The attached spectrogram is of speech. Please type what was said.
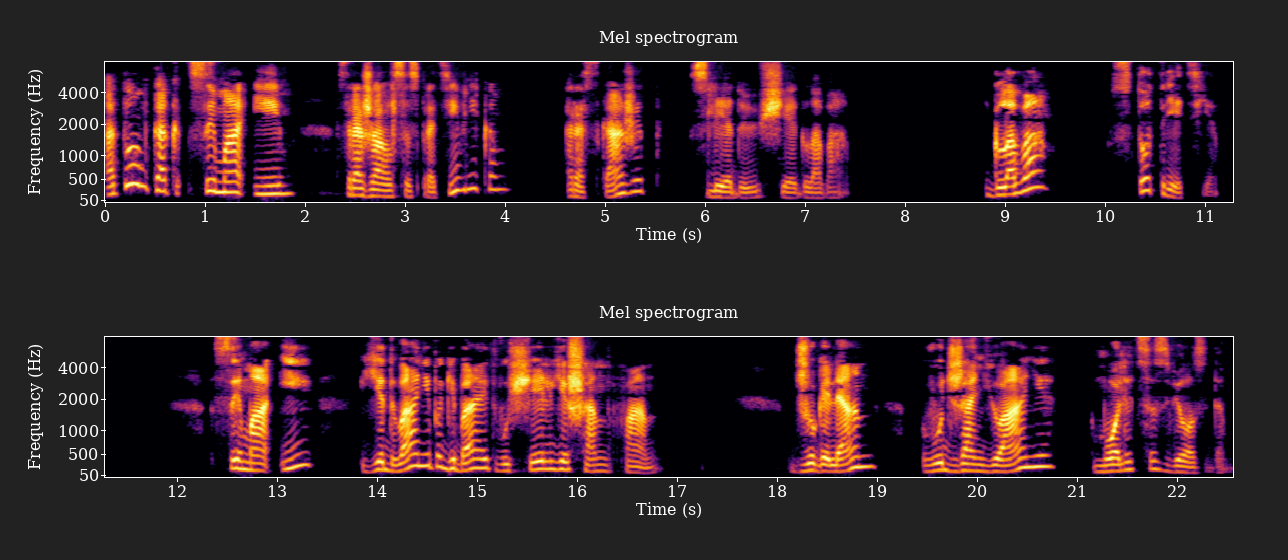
О том, как Сыма-И сражался с противником, расскажет следующая глава. Глава 103. Сыма-И едва не погибает в ущелье Шанфан. Джугэлян в Уджань-Юане молится звездам.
